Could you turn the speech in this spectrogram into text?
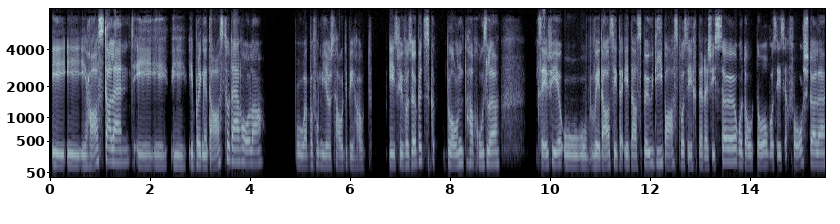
ich, ich, ich habe das Talent, ich, ich, ich bringe das zu dieser Rolle. Und eben von mir aus halt, ich bin halt 1,75, blond, habe Kusel, siehst du, und, und wenn das in, das Bild einpasst, was sich der Regisseur oder der Autor, was sie sich vorstellen,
